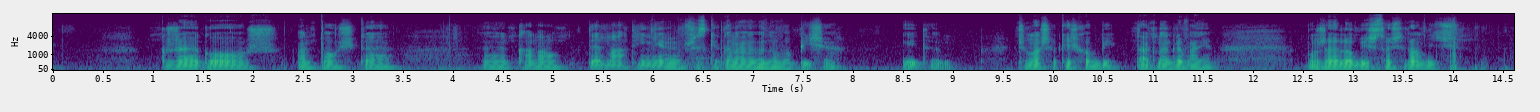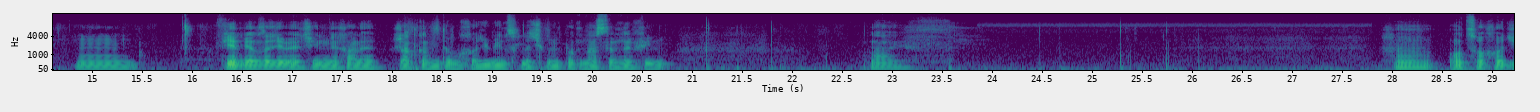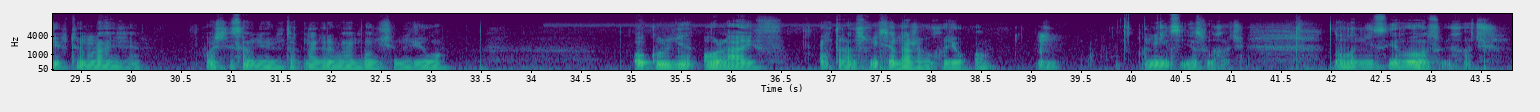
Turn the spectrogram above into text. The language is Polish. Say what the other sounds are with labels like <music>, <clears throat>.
Grzegorz, Antośkę, y, kanał Temati, nie wiem, wszystkie kanały będą w opisie. I tym. Czy masz jakieś hobby? Tak, nagrywanie. Może lubisz coś robić? Mm. Wiem za dziewięć innych, ale rzadko mi to wychodzi, więc lecimy pod następny film. Live. Hmm, O co chodzi w tym live'ie? Właśnie sam nie wiem, tak nagrywałem, bo mi się nudziło. Ogólnie o live, o transmisję na żywo chodziło. O. <clears throat> nic nie słychać. No nic nie było słychać.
